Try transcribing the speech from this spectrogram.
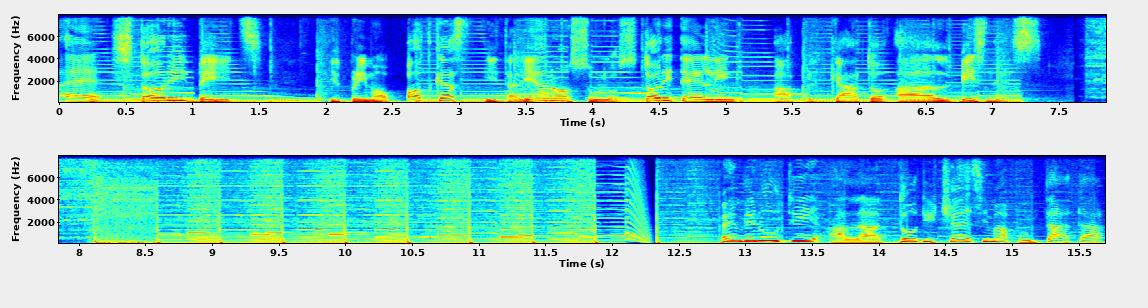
è Story Beats, il primo podcast italiano sullo storytelling applicato al business. Benvenuti alla dodicesima puntata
